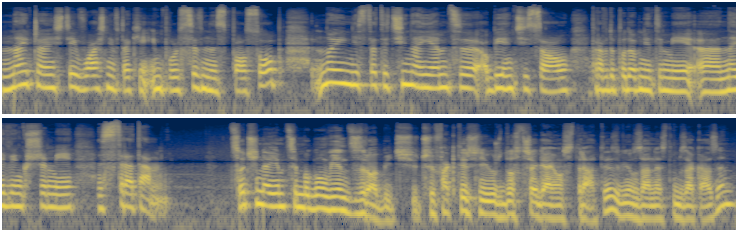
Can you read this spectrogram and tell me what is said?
najczęściej właśnie w taki impulsywny sposób. No i niestety ci najemcy objęci są prawdopodobnie tymi e, największymi stratami. Co ci najemcy mogą więc zrobić? Czy faktycznie już dostrzegają straty związane z tym zakazem?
